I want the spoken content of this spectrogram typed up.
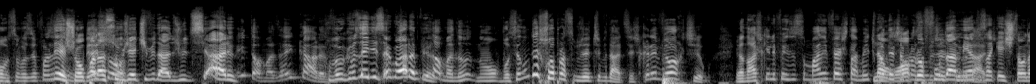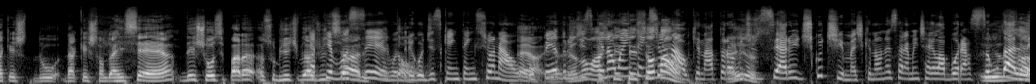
Como se você fosse Deixou assim, para a deixou. subjetividade do judiciário. Então, mas aí, cara. Foi o que você disse agora, Pedro. Não, mas não- não- você não deixou pra subjetividade, você escreveu o artigo. Eu não acho que ele fez isso manifestamente Não, pra deixar o pra aprofundamento dessa questão da, ques- do- da questão do RCE deixou-se para a É subjetividade porque judiciária. você, Então. Rodrigo, disse que é intencional. É, o Pedro disse não que não que é é intencional. intencional, que naturalmente É o judiciário ia discutir, mas que não necessariamente a elaboração da Exato.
